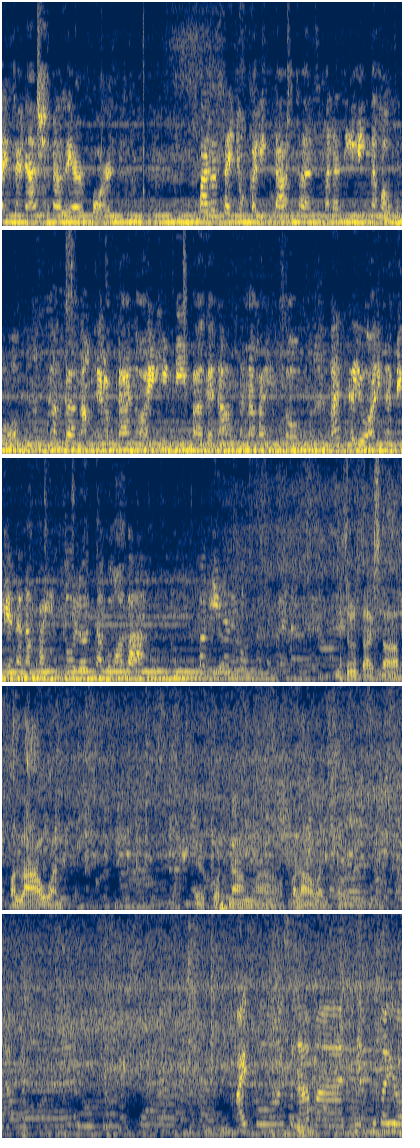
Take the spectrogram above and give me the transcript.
Sa International Airport. Para sa inyong kaligtasan, manatiling nakaupo hanggang ang eroplano ay hindi pa ganap na nakahinto at kayo ay nabigyan na ng pahintulot na bumaba. Pag-ingat po sa. Dito na tayo sa Palawan. Airport ng ah, Palawan. Sorry. Bye po, salamat. Ingat po kayo.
